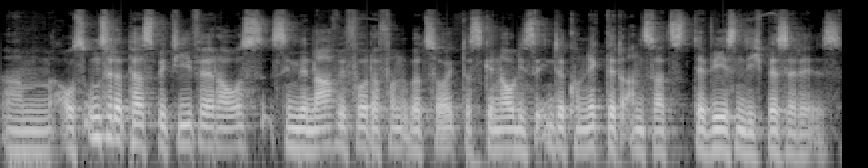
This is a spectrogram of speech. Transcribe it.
Ähm, aus unserer Perspektive heraus sind wir nach wie vor davon überzeugt, dass genau dieser Interconnected-Ansatz der wesentlich bessere ist.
